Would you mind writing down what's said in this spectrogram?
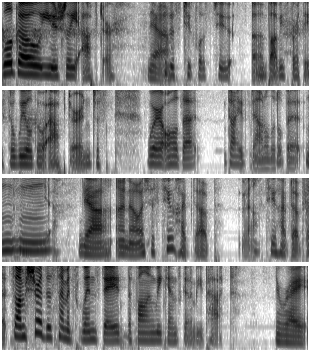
we'll go usually after Yeah. because it's too close to uh, Bobby's birthday, so we'll go after and just where all that dies down a little bit. Mhm. Yeah, Yeah, I know. It's just too hyped up. Yeah. Too hyped up. But So I'm sure this time it's Wednesday. The following weekend's gonna be packed. you're right.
